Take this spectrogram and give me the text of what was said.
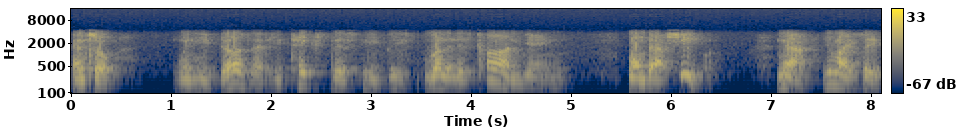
And so when he does that, he takes this. He, he's running this con game on Bathsheba. Now you might say,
